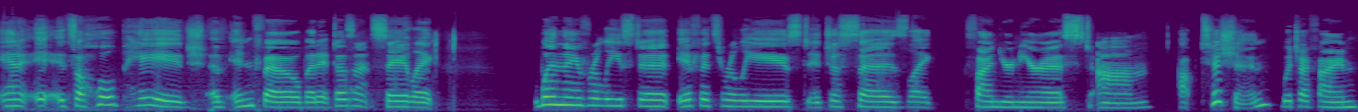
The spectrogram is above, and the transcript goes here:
and it, it's a whole page of info, but it doesn't say like when they've released it, if it's released. It just says like find your nearest um optician, which I find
